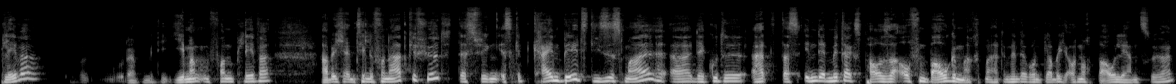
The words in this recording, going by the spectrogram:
Plever oder mit jemandem von Plever habe ich ein Telefonat geführt. Deswegen, es gibt kein Bild dieses Mal. Äh, der Gute hat das in der Mittagspause auf dem Bau gemacht. Man hat im Hintergrund, glaube ich, auch noch Baulärm zu hören.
